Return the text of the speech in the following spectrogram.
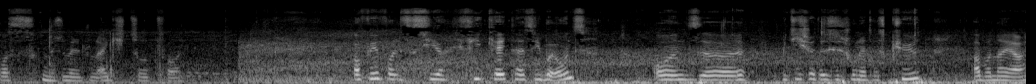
was müssen wir schon eigentlich zurückfahren. Auf jeden Fall ist es hier viel kälter als wie bei uns und äh, mit T-Shirt ist es schon etwas kühl, aber naja.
